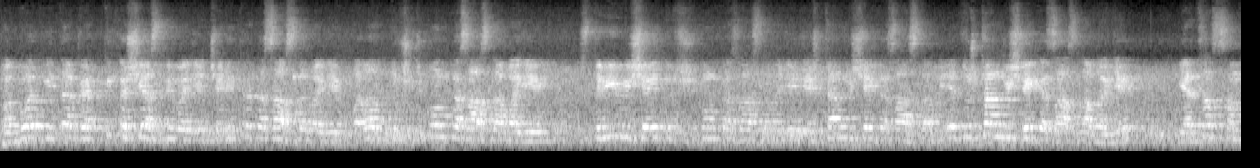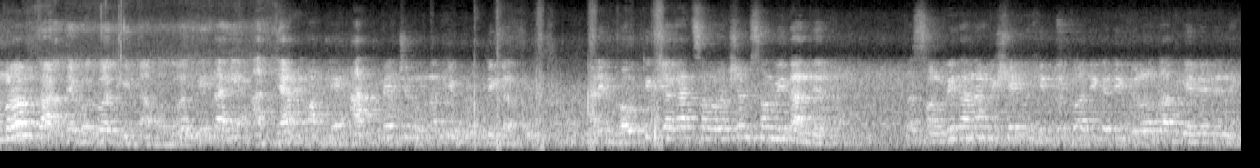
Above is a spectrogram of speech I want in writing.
भगवद्गीता व्यक्ती कशी असली पाहिजे? चरित्र कसं असलं पाहिजे? परत दृष्टिकोन कसा असला पाहिजे? स्त्रीविषयी दृष्टिकोन कसा असला पाहिजे? ज्येष्ठांविषयी कसा असला पाहिजे? दुष्टांविषयी कसा असला पाहिजे? याचा संभ्रम काढते भगवद्गीता भगवद्गीता ही अध्यात्मातली आत्म्याची उन्नती वृद्धी करते आणि भौतिक जगात संरक्षण संविधान देतं. तर संविधानाविषयी हिंदुत्वादी कधी विरोधात गेलेले नाही.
